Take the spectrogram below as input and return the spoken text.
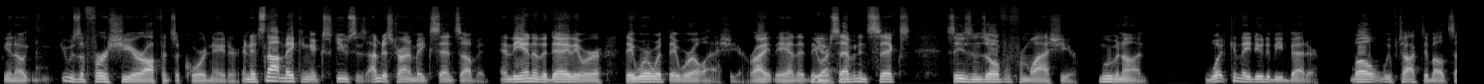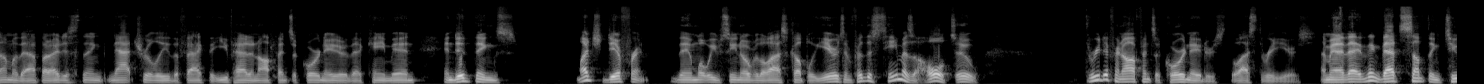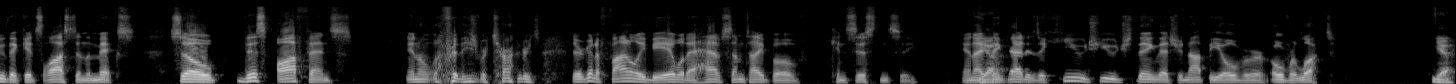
you know, he was a first year offensive coordinator, and it's not making excuses. I'm just trying to make sense of it. And the end of the day, they were they were what they were last year, right? They had that they yeah. were seven and six. Season's over from last year. Moving on. What can they do to be better? Well, we've talked about some of that, but I just think naturally the fact that you've had an offensive coordinator that came in and did things much different than what we've seen over the last couple of years, and for this team as a whole too. Three different offensive coordinators the last three years. I mean, I, I think that's something too that gets lost in the mix. So this offense, you know, for these returners, they're going to finally be able to have some type of consistency. And I yeah. think that is a huge, huge thing that should not be over overlooked. Yeah.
